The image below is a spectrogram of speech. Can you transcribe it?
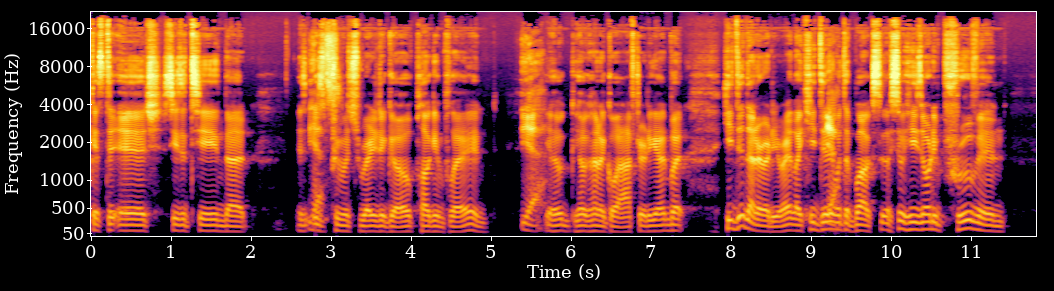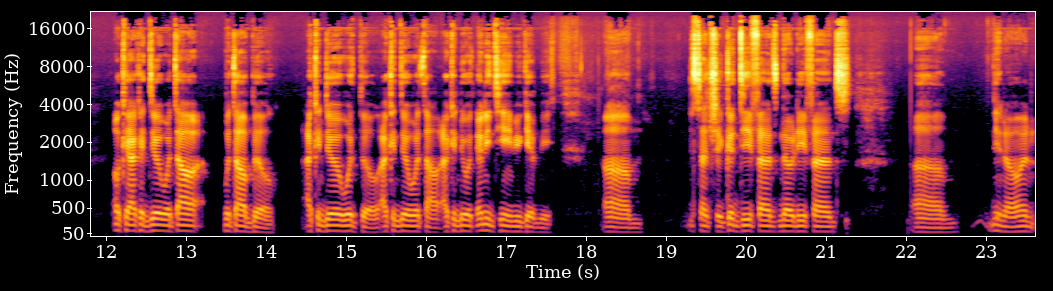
gets the itch, sees a team that is, yes. is pretty much ready to go, plug and play, and yeah, he'll, he'll kind of go after it again. But he did that already, right? Like he did yeah. it with the Bucks, so he's already proven. Okay, I could do it without without Bill. I can do it with Bill. I can do it without. I can do it with any team you give me. Um, essentially, good defense, no defense. Um, you know, and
